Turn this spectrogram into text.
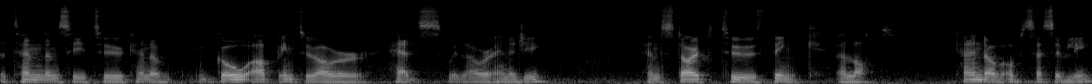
a tendency to kind of go up into our heads with our energy and start to think a lot, kind of obsessively.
